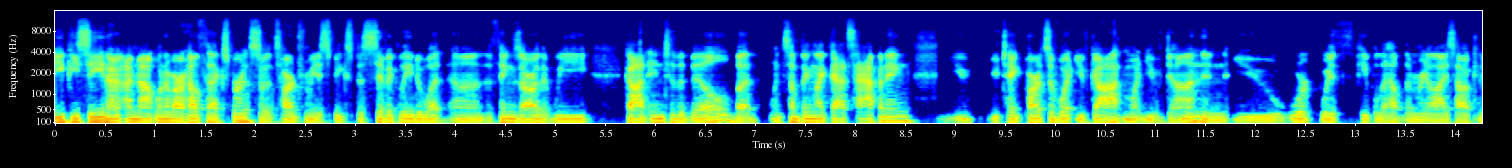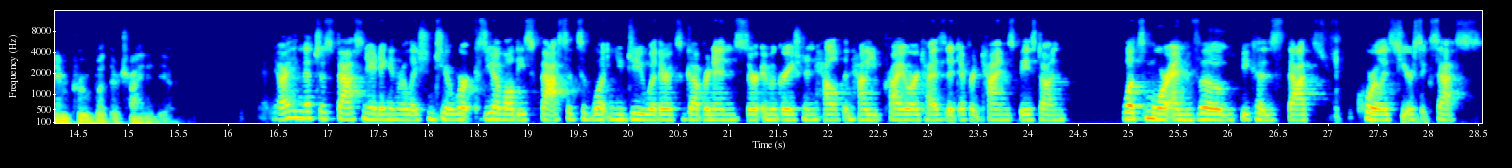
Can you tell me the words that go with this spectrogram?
BPC, and I, am not one of our health experts, so it's hard for me to speak specifically to what uh, the things are that we got into the bill but when something like that's happening you you take parts of what you've got and what you've done and you work with people to help them realize how it can improve what they're trying to do no, I think that's just fascinating in relation to your work because you have all these facets of what you do, whether it's governance or immigration and health, and how you prioritize it at different times based on what's more en vogue because that correlates to your success.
